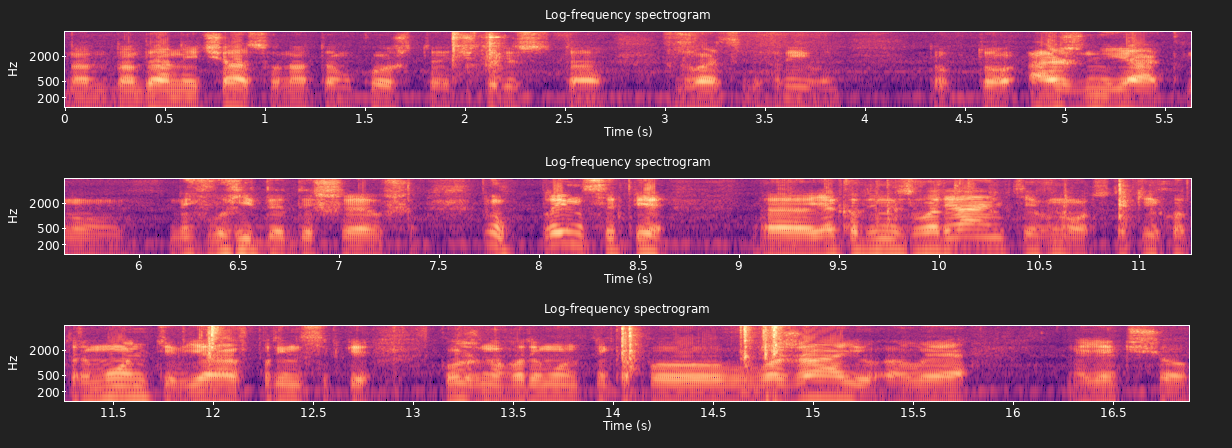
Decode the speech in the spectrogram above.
на, на даний час вона там коштує 420 гривень. Тобто аж ніяк ну, не вийде дешевше. Ну, в принципі, Е, Як один із варіантів, ну, от таких от ремонтів, я в принципі кожного ремонтника поважаю, але якщо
